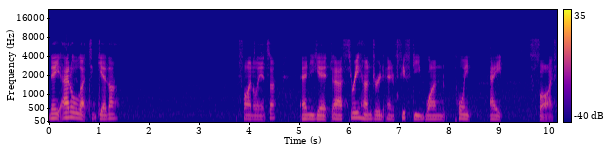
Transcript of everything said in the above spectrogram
Now you add all that together, final answer, and you get uh, 351.85.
